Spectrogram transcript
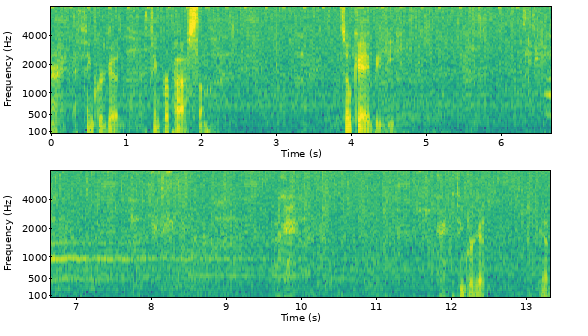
Alright, I think we're good. I think we're past them. It's okay, BB. Okay. Okay, I think we're good. Yep.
